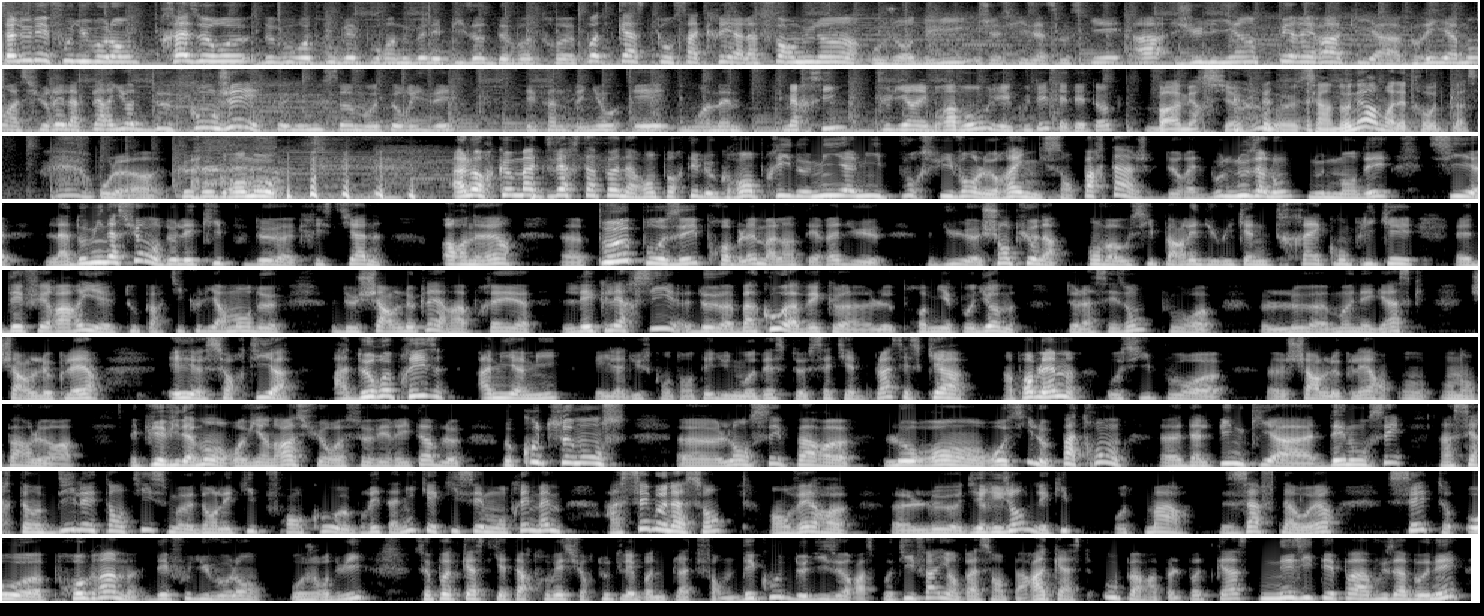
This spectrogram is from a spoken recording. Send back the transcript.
Salut les fous du volant, très heureux de vous retrouver pour un nouvel épisode de votre podcast consacré à la Formule 1. Aujourd'hui, je suis associé à Julien Pereira qui a brillamment assuré la période de congé que nous nous sommes autorisés. Stéphane Brignot et moi-même. Merci Julien et bravo, j'ai écouté, c'était top. Bah merci à vous, euh, c'est un honneur moi d'être à votre place. Oh là là, que de grands mots. Alors que Max Verstappen a remporté le Grand Prix de Miami poursuivant le règne sans partage de Red Bull, nous allons nous demander si la domination de l'équipe de Christian Horner euh, peut poser problème à l'intérêt du, championnat. On va aussi parler du week-end très compliqué euh, des Ferrari, et tout particulièrement de, de Charles Leclerc, après l'éclaircie de Bakou avec euh, le premier podium de la saison pour le monégasque. Charles Leclerc est sorti à à deux reprises à Miami et il a dû se contenter d'une modeste septième place. Est-ce qu'il y a un problème aussi pour euh, Charles Leclerc on, en parlera. Et puis évidemment, on reviendra sur ce véritable coup de semonce euh, lancé par euh, Laurent Rossi, le patron d'Alpine, qui a dénoncé un certain dilettantisme dans l'équipe franco-britannique et qui s'est montré même assez menaçant envers le dirigeant de l'équipe, Otmar Zafnauer. C'est au euh, programme des Fous du Volant aujourd'hui. Ce podcast qui est à retrouver sur toutes les bonnes plateformes d'écoute, de Deezer à Spotify, en passant par Acast ou par Apple Podcast. N'hésitez pas à vous abonner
